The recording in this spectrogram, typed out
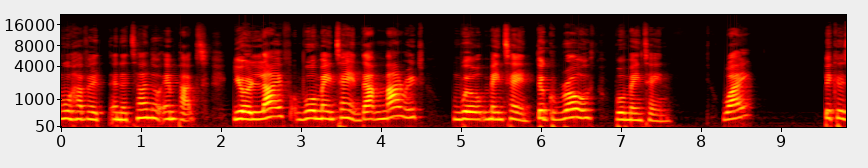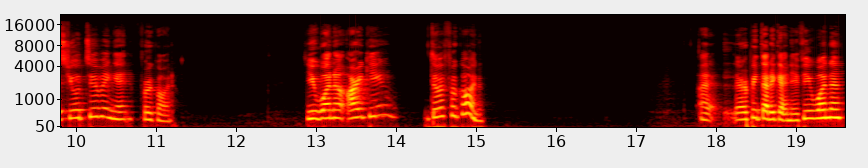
will have a, an eternal impact. Your life will maintain. That marriage will maintain. The growth will maintain. Why? Because you're doing it for God. You want to argue? Do it for God. I, repeat that again. If you want to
